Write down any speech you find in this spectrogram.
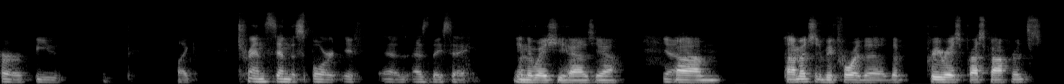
her be like transcend the sport if as, as they say in the way she has. Yeah. yeah Um, I mentioned before the the pre-race press conference.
